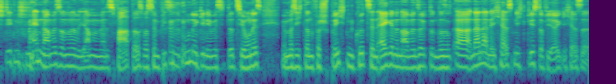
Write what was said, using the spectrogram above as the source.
steht nicht mein Name, sondern der Name meines Vaters, was ein bisschen eine unangenehme Situation ist, wenn man sich dann verspricht und kurz seinen eigenen Namen sagt und dann sagt, ah, nein, nein, ich heiße nicht Christoph Jörg, ich heiße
